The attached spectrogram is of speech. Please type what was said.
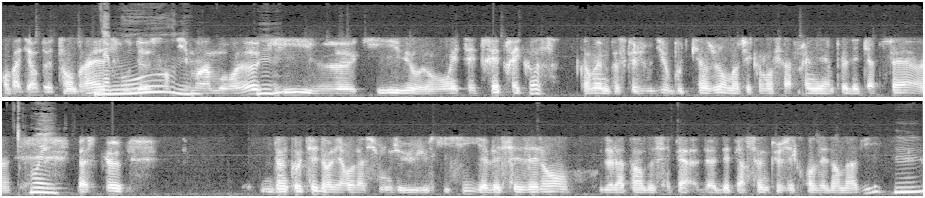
on va dire, de tendresse, ou de sentiments amoureux Mhm. qui, euh, qui ont été très précoces quand même, parce que je vous dis, au bout de 15 jours, moi, j'ai commencé à freiner un peu les cas de fer, euh, Oui. parce que d'un côté, dans les relations que j'ai eues jusqu'ici, il y avait ces élans de la part de ces per- de- des personnes que j'ai croisées dans ma vie, Hmm.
